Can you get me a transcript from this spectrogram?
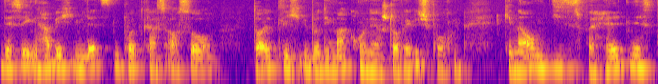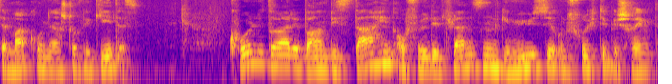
deswegen habe ich im letzten Podcast auch so deutlich über die Makronährstoffe gesprochen. Genau um dieses Verhältnis der Makronährstoffe geht es. Kohlenhydrate waren bis dahin auf wilde Pflanzen, Gemüse und Früchte beschränkt.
